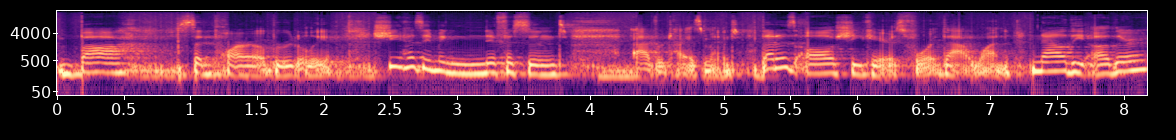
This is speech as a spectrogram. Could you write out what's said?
Bah, said Poirot brutally. She has a magnificent advertisement. That is all she cares for, that one. Now the other,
